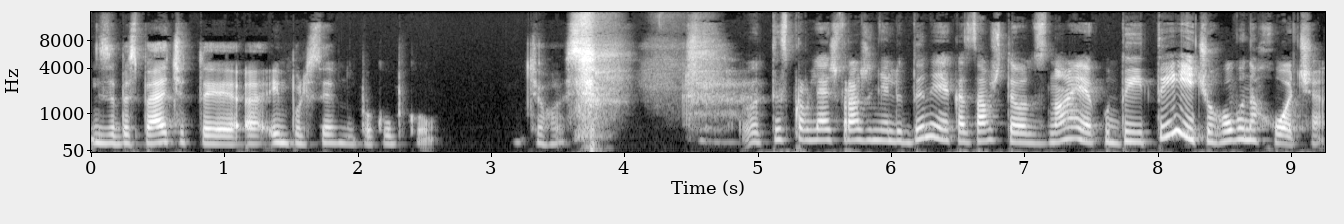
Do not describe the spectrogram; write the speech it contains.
забезпечити е, імпульсивну покупку чогось. Ти справляєш враження людини, яка завжди от знає, куди йти і чого вона хоче.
